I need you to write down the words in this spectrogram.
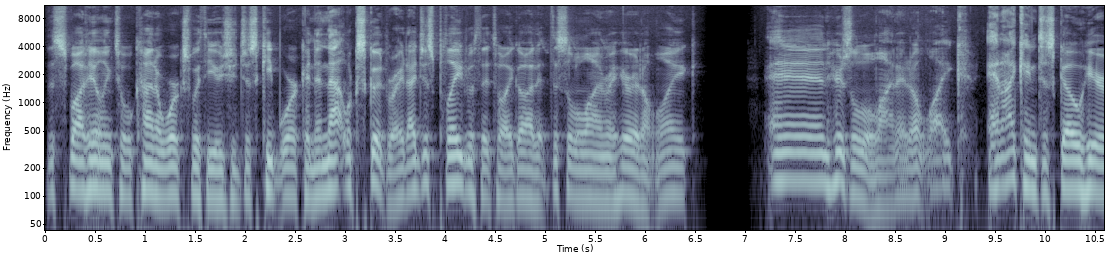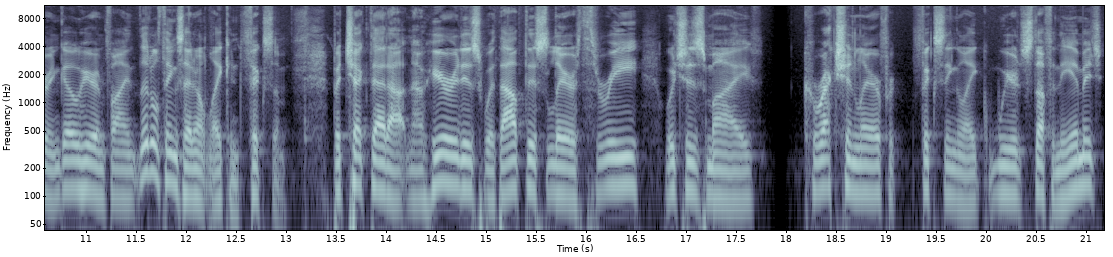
this spot healing tool kind of works with you as you just keep working. And that looks good, right? I just played with it till I got it. This little line right here I don't like. And here's a little line I don't like. And I can just go here and go here and find little things I don't like and fix them. But check that out. Now here it is without this layer 3, which is my correction layer for fixing like weird stuff in the image.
